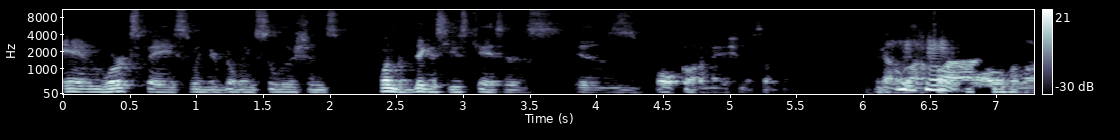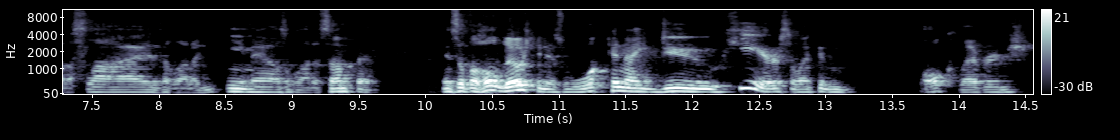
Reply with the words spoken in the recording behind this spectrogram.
in workspace when you're building solutions? One of the biggest use cases is bulk automation of something. We got a lot mm-hmm. of files, a lot of slides, a lot of emails, a lot of something. And so the whole notion is what can I do here so I can bulk leverage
